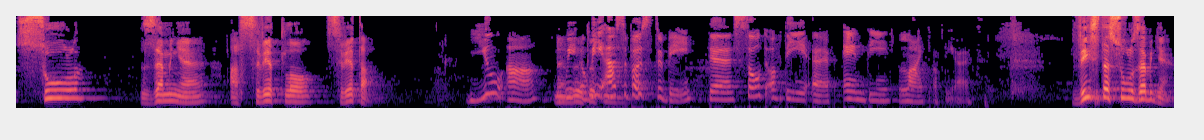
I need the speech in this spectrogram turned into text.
sůl země a světlo světa. You are, No, we, to- we are supposed to be the salt of the earth and the light of the earth. Vy jste sůl země.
